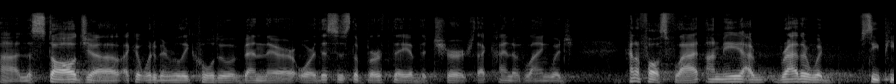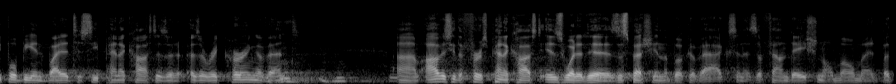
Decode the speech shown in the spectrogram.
uh, nostalgia, like it would have been really cool to have been there, or this is the birthday of the church, that kind of language kind of falls flat on me. I rather would see people be invited to see Pentecost as a, as a recurring event. Um, obviously, the first Pentecost is what it is, especially in the book of Acts, and as a foundational moment. But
